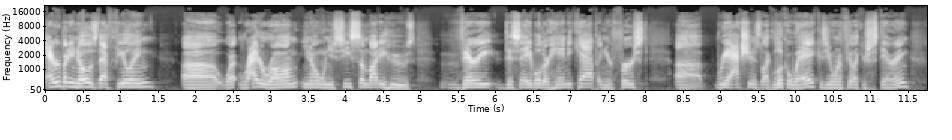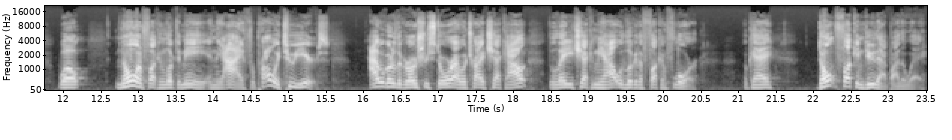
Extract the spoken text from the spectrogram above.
everybody knows that feeling, uh, what, right or wrong. You know, when you see somebody who's very disabled or handicapped and your first uh, reaction is like look away because you don't want to feel like you're staring. Well, no one fucking looked at me in the eye for probably two years. I would go to the grocery store. I would try to check out. The lady checking me out would look at the fucking floor. Okay? Don't fucking do that, by the way,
